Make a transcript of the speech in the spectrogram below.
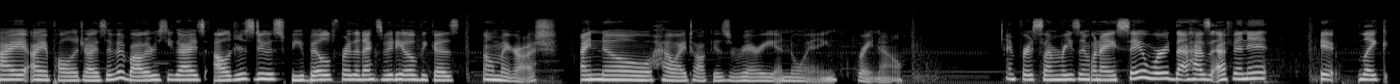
I I apologize if it bothers you guys. I'll just do a speed build for the next video because oh my gosh, I know how I talk is very annoying right now. And for some reason, when I say a word that has F in it, it like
